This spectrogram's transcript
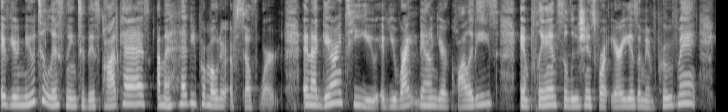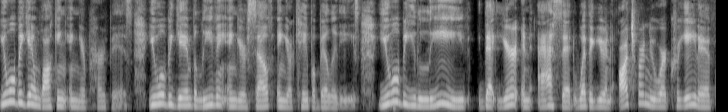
If you're new to listening to this podcast, I'm a heavy promoter of self work. And I guarantee you, if you write down your qualities and plan solutions for areas of improvement, you will begin walking in your purpose. You will be begin believing in yourself and your capabilities. You will believe that you're an asset, whether you're an entrepreneur, creative,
